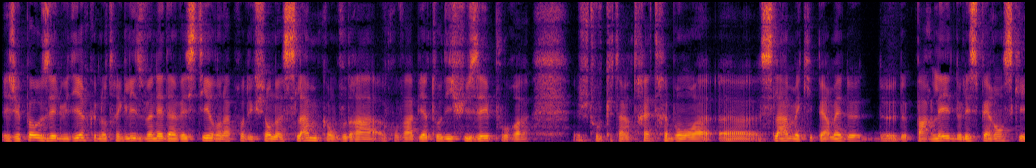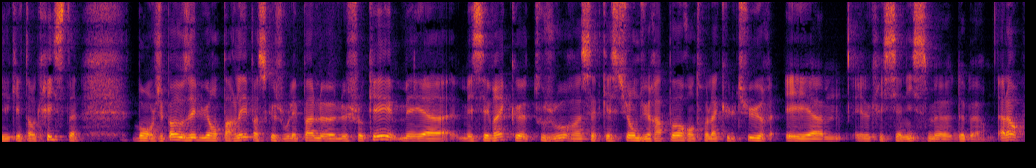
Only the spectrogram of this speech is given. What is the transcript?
Et j'ai pas osé lui dire que notre église venait d'investir dans la production d'un slam qu'on voudra, qu'on va bientôt diffuser pour, euh, je trouve que c'est un très très bon euh, euh, slam et qui permet de, de, parler de l'espérance qui, est en Christ. Bon, j'ai pas osé lui en parler parce que je voulais pas le, choquer, mais, mais c'est vrai que toujours cette question du rapport entre la culture et, et le christianisme demeure. Alors,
